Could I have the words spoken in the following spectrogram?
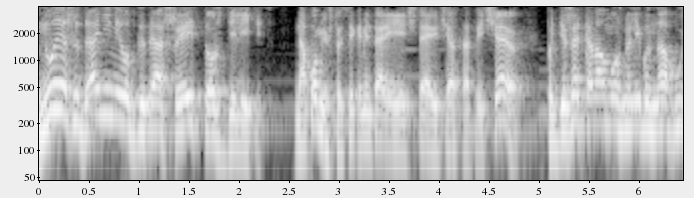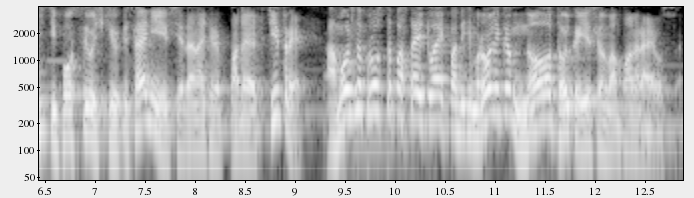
Ну и ожиданиями от GTA 6 тоже делитесь. Напомню, что все комментарии я читаю и часто отвечаю. Поддержать канал можно либо на Boosty по ссылочке в описании, все донатеры попадают в титры, а можно просто поставить лайк под этим роликом, но только если он вам понравился.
